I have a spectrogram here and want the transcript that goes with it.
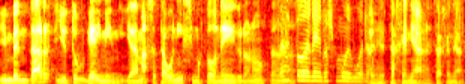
inventar YouTube Gaming. Y además está buenísimo, es todo negro, ¿no? Está, ah, todo negro, es muy bueno. Está genial, está genial.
